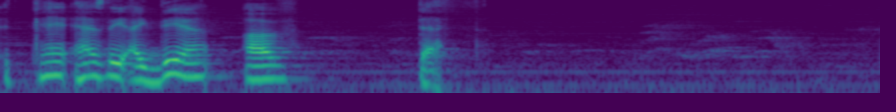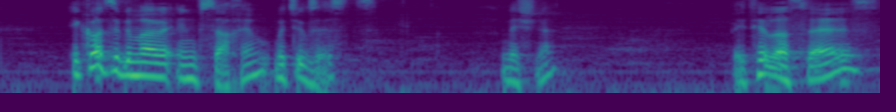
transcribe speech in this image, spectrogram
It has the idea of death. He quotes the Gemara in Psachim, which exists, Mishnah, Beit Hillel says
